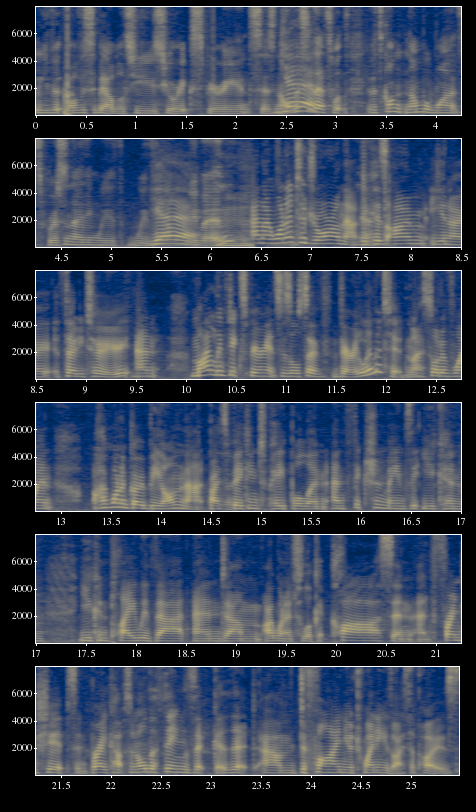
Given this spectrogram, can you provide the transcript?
you've obviously been able to use your experiences. And Yeah. obviously, that's what if it's gone number one, it's resonating with with Yeah. young women. And I wanted to draw on that Yeah. because I'm, you know, 32 and my lived experience is also very limited. And I sort of went, I want to go beyond that by speaking to people, and, and fiction means that you can you can play with that. And um, I wanted to look at class and, and friendships and breakups and all the things that that um, define your 20s, I suppose.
